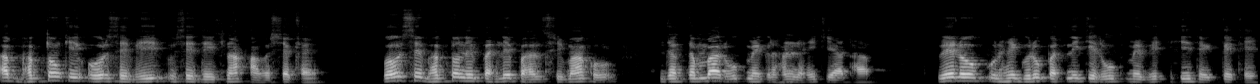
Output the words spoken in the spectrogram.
अब भक्तों की ओर से भी उसे देखना आवश्यक है। बहुत से भक्तों ने पहले पहल श्री माँ को जगदम्बा रूप में ग्रहण नहीं किया था। वे लोग उन्हें गुरु पत्नी के रूप में भी ही देखते थे।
